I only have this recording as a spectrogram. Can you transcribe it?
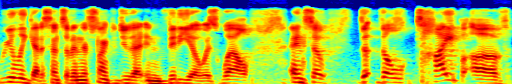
really get a sense of. it. And they're starting to do that in video as well. And so the the type of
